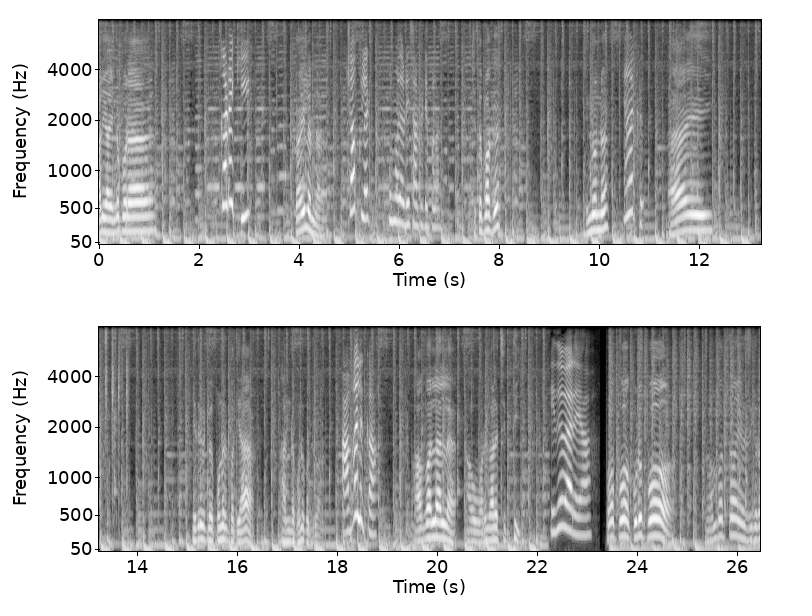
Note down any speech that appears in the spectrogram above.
ஆலியா எங்க போற? கடைக்கு. கையில் என்ன? சாக்லேட் போகும்போது அப்படியே சாப்பிட்டுட்டே போலாம். சித்தப்பாக்கு? இன்னொன்று எனக்கு. ஐ எதிர் வீட்டில் பொண்ணு இருக்கு பார்த்தியா அந்த பொண்ணு கொடுத்துருவா. அவளுக்கா? அவளாம் இல்லை அவ வருங்கால சித்தி. இது வேறயா? போ போ குடு போ. ரொம்ப தான் யோசிக்கிற.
